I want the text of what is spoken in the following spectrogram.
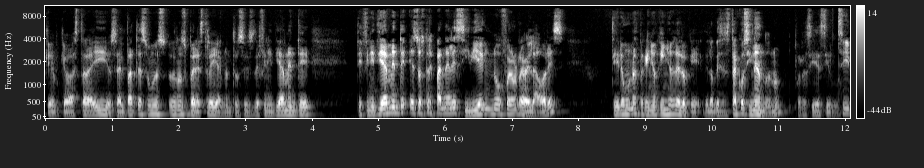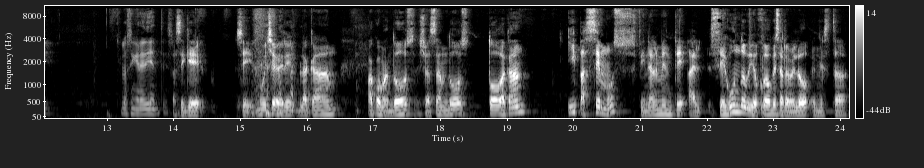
que, que va a estar ahí. O sea, el pata es una, una superestrella, ¿no? Entonces, definitivamente. Definitivamente, estos tres paneles, si bien no fueron reveladores, tienen unos pequeños guiños de lo que, de lo que se está cocinando, ¿no? Por así decirlo. Sí. Los ingredientes. Así que, sí, muy chévere. Black Adam. Aquaman 2, Shazam 2, todo bacán. Y pasemos finalmente al segundo videojuego que se reveló en, esta,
